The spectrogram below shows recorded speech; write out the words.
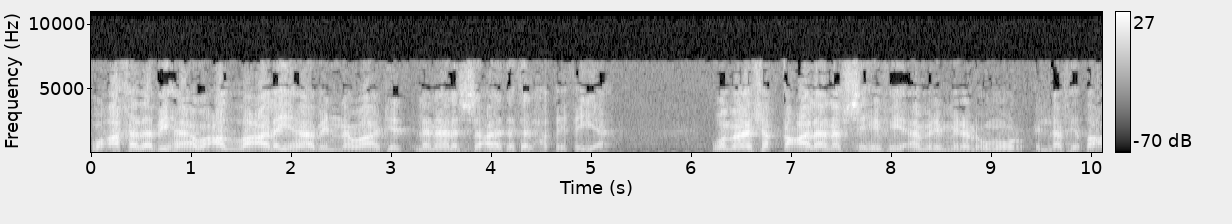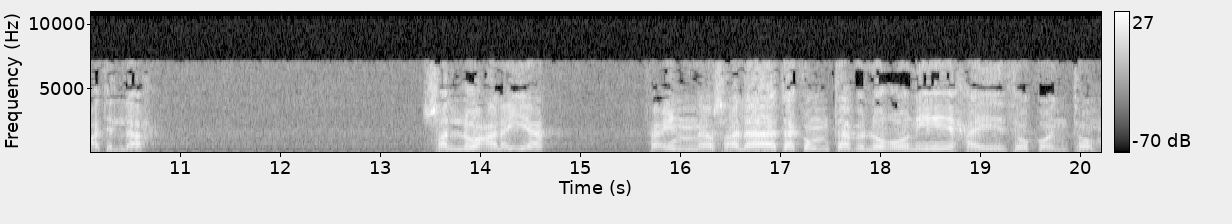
وأخذ بها وعض عليها بالنواجذ لنال السعادة الحقيقية وما شق على نفسه في أمر من الأمور إلا في طاعة الله. صلوا علي فإن صلاتكم تبلغني حيث كنتم.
